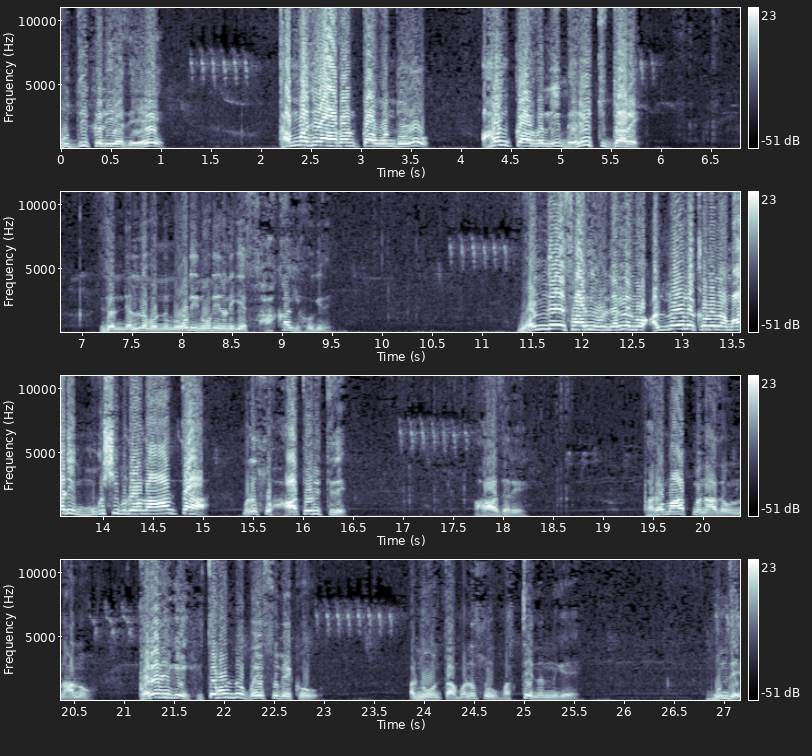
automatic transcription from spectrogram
ಬುದ್ಧಿ ಕಲಿಯದೆ ತಮ್ಮದೇ ಆದಂಥ ಒಂದು ಅಹಂಕಾರದಲ್ಲಿ ಮೆರೆಯುತ್ತಿದ್ದಾರೆ. ಇದನ್ನೆಲ್ಲವನ್ನು ನೋಡಿ ನೋಡಿ ನನಗೆ ಸಾಕಾಗಿ ಹೋಗಿದೆ. ಒಂದೇ ಸಾರಿ ಇವರನ್ನೆಲ್ಲನ್ನು ಅಲ್ಲೋಲ ಕಲ್ಲೋಲ ಮಾಡಿ ಮುಗಿಸಿ ಬಿಡೋಣ ಅಂತ ಮನಸ್ಸು ಹಾತೊರಿತಿದೆ. ಆದರೆ ಪರಮಾತ್ಮನಾದವನು ನಾನು ಪರರಿಗೆ ಹಿತವನ್ನು ಬಯಸಬೇಕು ಅನ್ನುವಂಥ ಮನಸ್ಸು ಮತ್ತೆ ನನಗೆ ಮುಂದೆ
